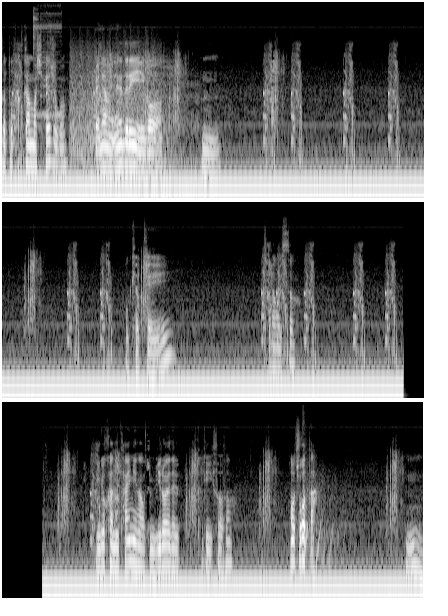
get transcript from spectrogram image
이것도 각각 한 번씩 해주고. 왜냐면 얘네들이 이거 음. 오케이 오케이. 잘하고 있어. 공격하는 타이밍하고 좀 밀어야 될 그게 있어서. 어 죽었다. 음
